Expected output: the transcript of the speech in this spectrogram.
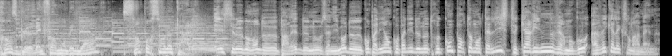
France Bleu Belfort-Montbéliard, 100% local. Et c'est le moment de parler de nos animaux de compagnie en compagnie de notre comportementaliste Karine Vermogo avec Alexandra Men.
